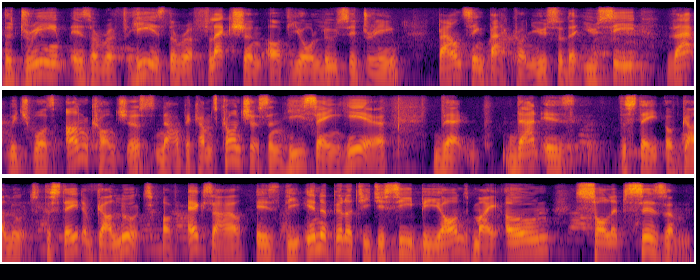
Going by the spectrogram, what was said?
the dream is a ref, he is the reflection of your lucid dream bouncing back on you so that you see that which was unconscious now becomes conscious and he's saying here that that is the state of galut the state of galut of exile is the inability to see beyond my own solipsism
